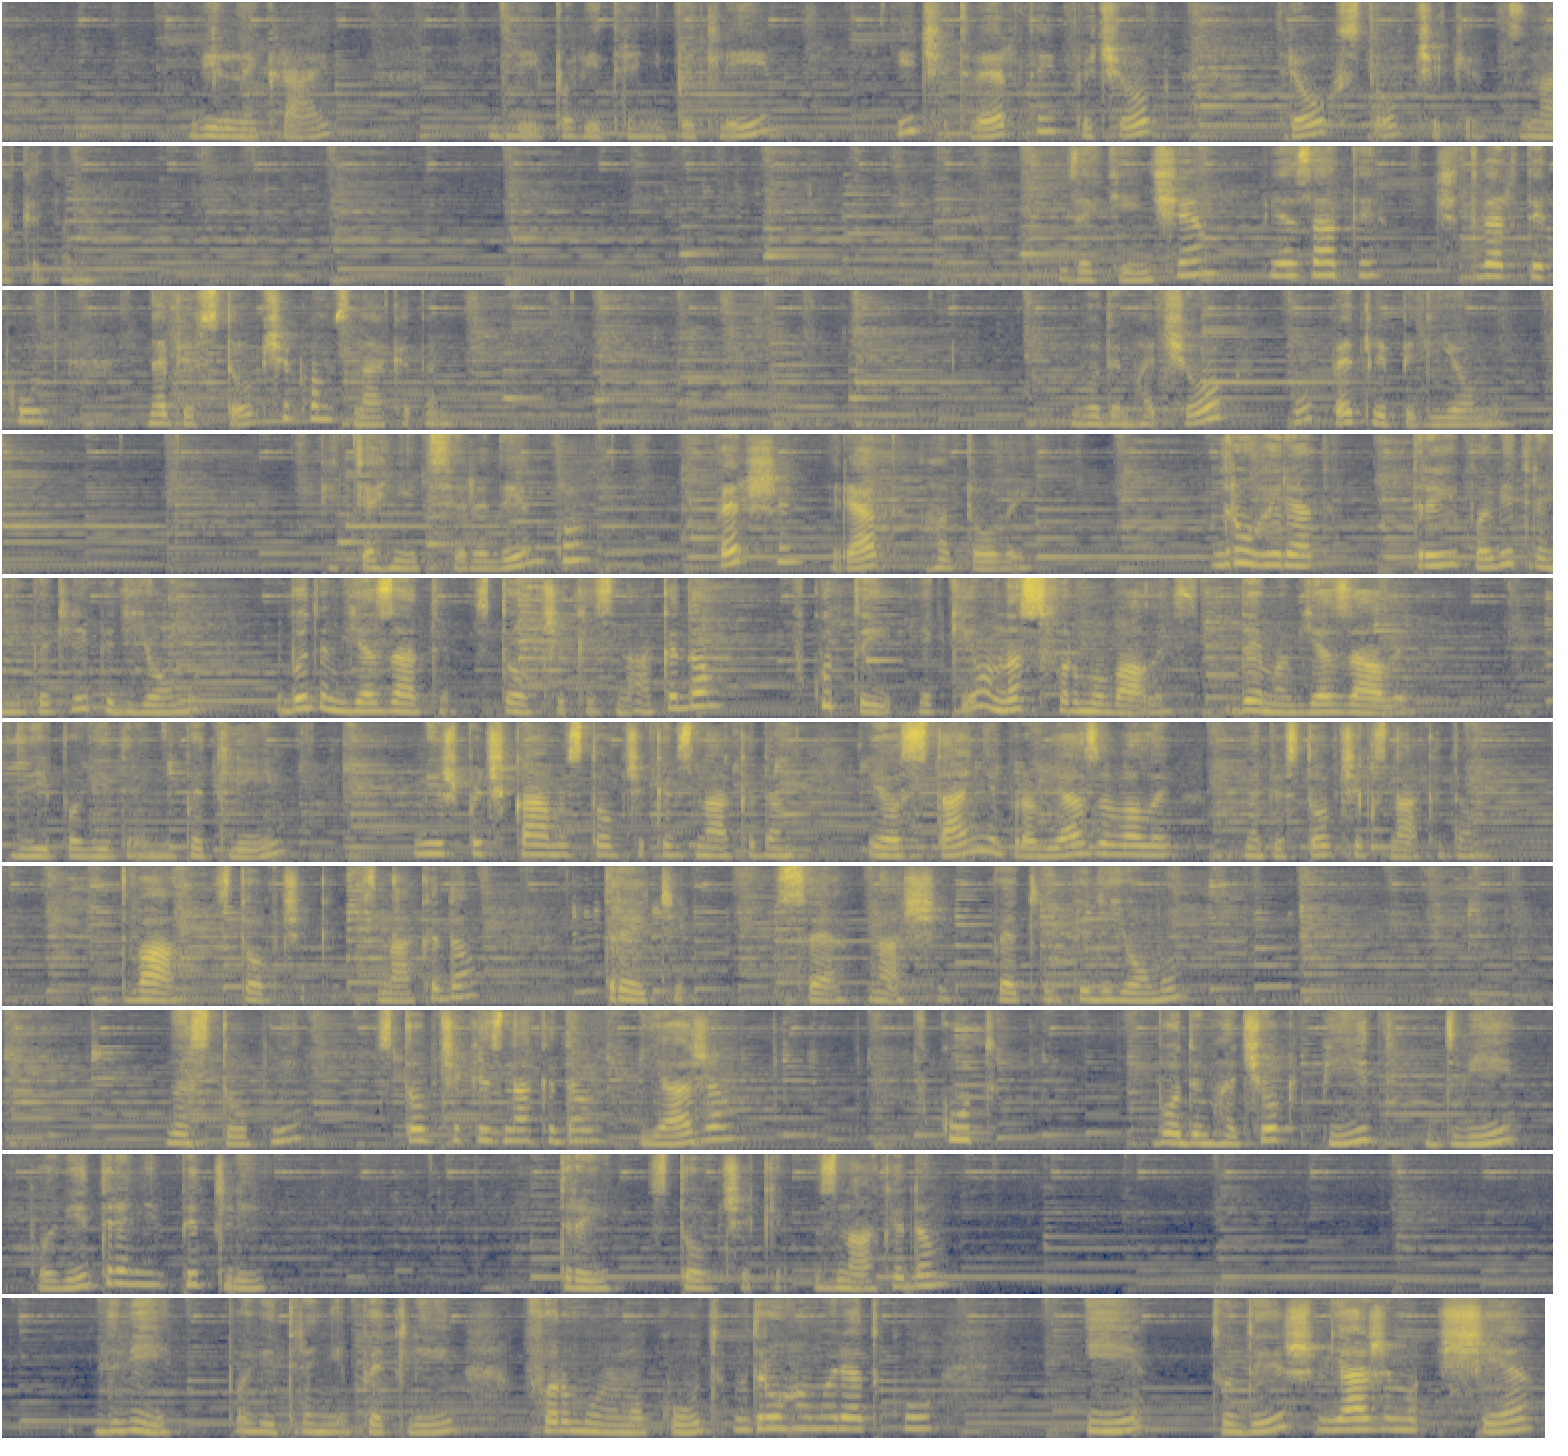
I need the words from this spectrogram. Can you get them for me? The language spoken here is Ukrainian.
вільний край, дві повітряні петлі і четвертий пучок трьох стовпчиків з накидом. Закінчуємо в'язати четвертий кут напівстовпчиком з накидом. Вводимо гачок у петлі підйому. Підтягніть серединку. Перший ряд готовий. Другий ряд три повітряні петлі підйому і будемо в'язати стовпчики з накидом кути, які у нас сформувались, де ми в'язали дві повітряні петлі між пучками стовпчиків з накидом, і останні пров'язували напівстовпчик з накидом. Два стовпчики з накидом, третій це наші петлі підйому. Наступні стовпчики з накидом в'яжемо в кут, вводимо гачок під дві повітряні петлі. Три стовпчики з накидом, дві повітряні петлі, формуємо кут в другому рядку і туди ж в'яжемо ще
